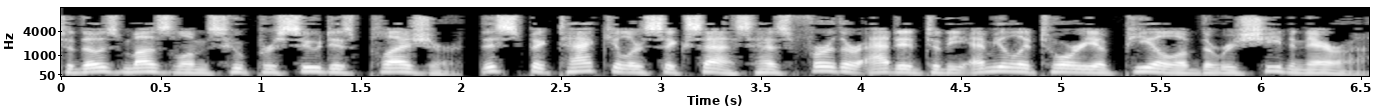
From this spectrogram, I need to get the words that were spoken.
to those Muslims who pursued His pleasure. This spectacular success has further added to the emulatory appeal of the Rashidun era.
